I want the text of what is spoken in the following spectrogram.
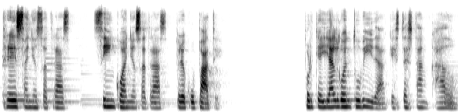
tres años atrás, cinco años atrás, preocúpate, porque hay algo en tu vida que está estancado.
